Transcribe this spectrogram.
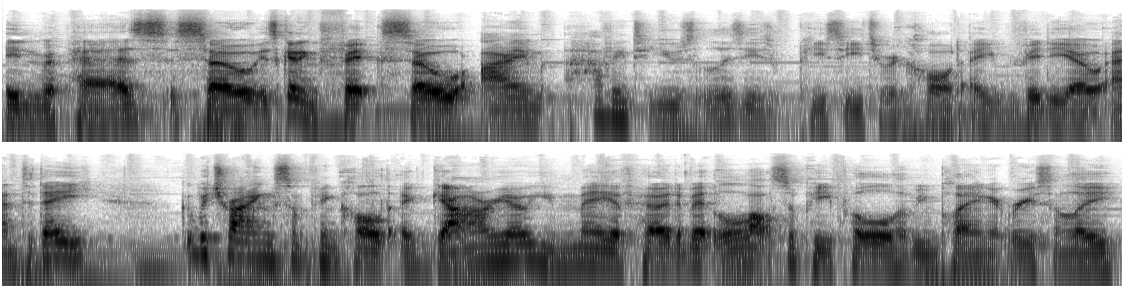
in repairs, so it's getting fixed, so I'm having to use Lizzie's PC to record a video, and today I'm going to be trying something called Agar.io. You may have heard of it, lots of people have been playing it recently.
